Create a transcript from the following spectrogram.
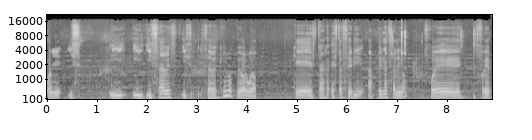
Oye, y, y, y, y sabes, y, sabes que es lo peor, weón, que esta, esta serie apenas salió, fue, fue,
